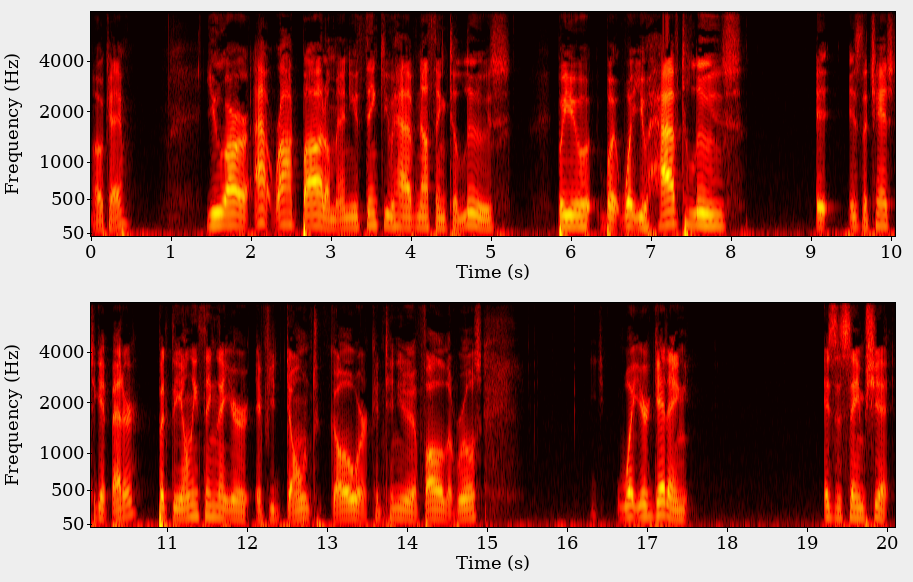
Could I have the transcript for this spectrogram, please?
Okay? You are at rock bottom and you think you have nothing to lose but you but what you have to lose it is the chance to get better but the only thing that you're if you don't go or continue to follow the rules what you're getting is the same shit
